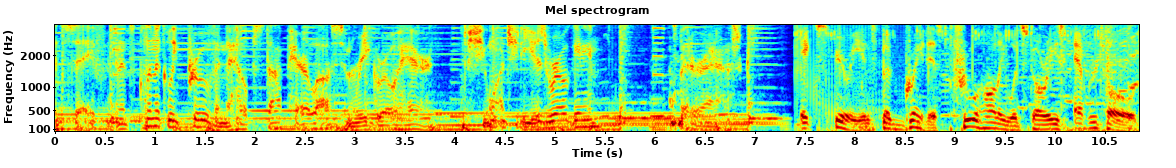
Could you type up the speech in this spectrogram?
it's safe, and it's clinically proven to help stop hair loss and regrow hair. Does she want you to use Rogaine? Better ask. Experience the greatest true Hollywood stories ever told.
